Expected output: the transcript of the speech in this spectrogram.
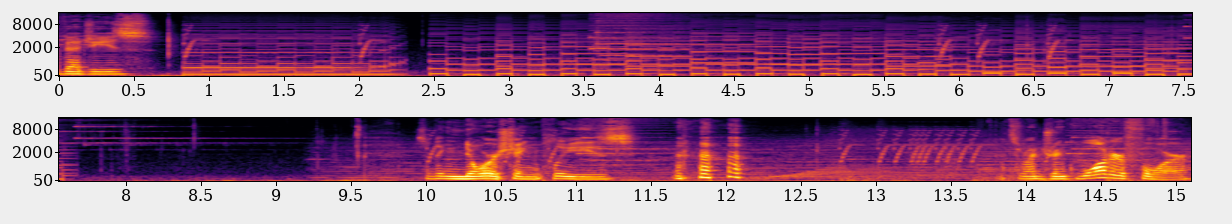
veggies. Something nourishing, please. That's what I drink water for.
